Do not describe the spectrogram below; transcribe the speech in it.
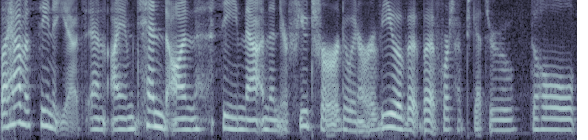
but I haven't seen it yet. And I intend on seeing that in the near future, or doing a review of it. But of course, I have to get through the whole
